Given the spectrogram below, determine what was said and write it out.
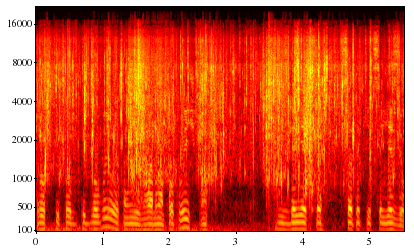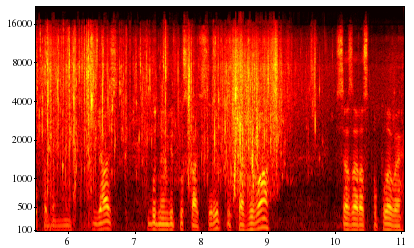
Трошки підловили, там є гарна попличка. І здається, все-таки це язьок один. Язь. Будемо відпускати цю рибку, вся жива, вся зараз попливе.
